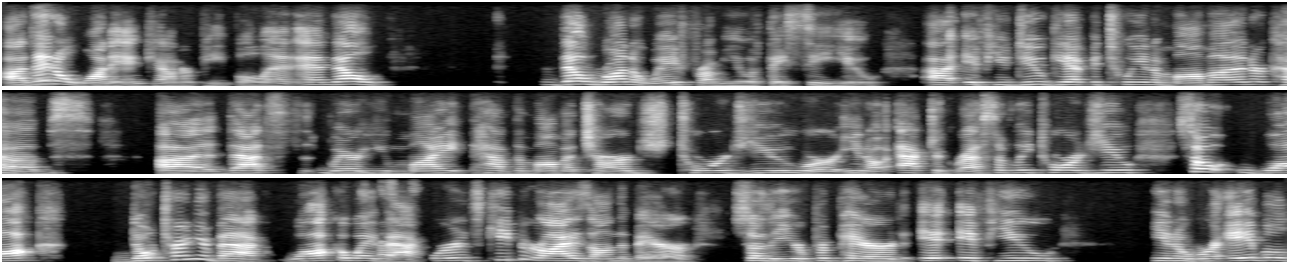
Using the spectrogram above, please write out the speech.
Uh, they don't want to encounter people and, and they'll they'll run away from you if they see you. Uh, if you do get between a mama and her cubs, uh, that's where you might have the mama charge towards you or you know act aggressively towards you. So walk don't turn your back walk away backwards. Keep your eyes on the bear so that you're prepared. If you you know were able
